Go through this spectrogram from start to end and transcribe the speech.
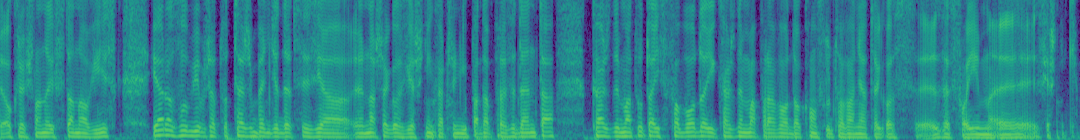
y, określonych stanowisk. Ja rozumiem, że to też będzie decyzja y, naszego zwierzchnika, czyli pana prezydenta. Każdy ma tutaj swobodę i każdy ma prawo do konsultowania tego z, ze swoim y, zwierzchnikiem.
